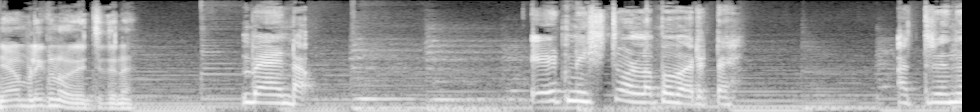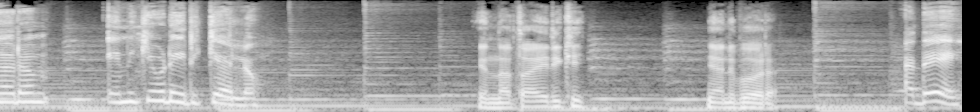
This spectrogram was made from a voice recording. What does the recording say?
ഞാൻ വിളിക്കണോ രഞ്ജിത്തിനെ? വേണ്ട. ഏട്ടന് ഇഷ്ടമുള്ളപ്പോ വരട്ടെ. അത്രയും നേരം എനിക്കിവിടെ ഇരിക്കാമല്ലോ എന്നത്തായിരിക്കും ഞാനിപ്പോ വരാം. അതെ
